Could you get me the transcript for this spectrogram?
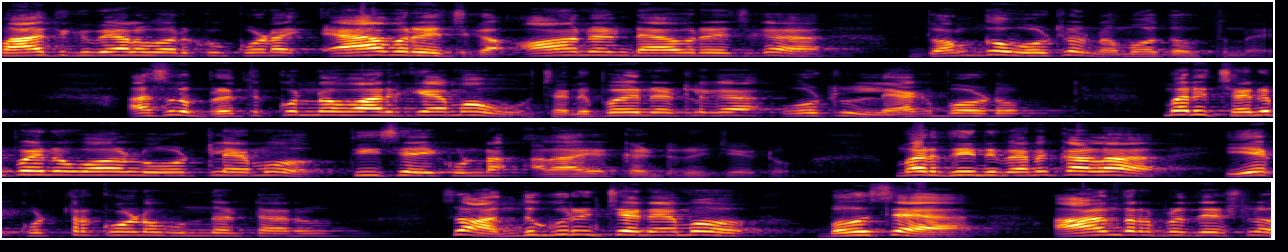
పాతిక వేల వరకు కూడా యావరేజ్గా ఆన్ అండ్ యావరేజ్గా దొంగ ఓట్లు నమోదవుతున్నాయి. అసలు బ్రతికున్న వారికేమో చనిపోయినట్లుగా ఓట్లు లేకపోవడం మరి చనిపోయిన వాళ్ళు ఓట్లేమో తీసేయకుండా అలాగే కంటిన్యూ చేయటం. మరి దీని వెనకాల ఏ కుట్ర కోణం ఉందంటారు? సో అందు గురించేనేమో బహుశా ఆంధ్రప్రదేశ్లో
